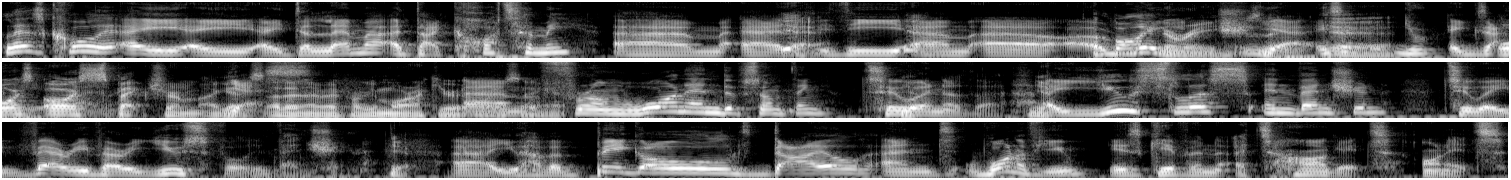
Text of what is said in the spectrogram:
let's call it a, a, a dilemma, a dichotomy. Um, uh, Yeah, the um, uh, a binary, it? Yeah, Yeah, yeah. exactly. Or, or a spectrum, I guess. I don't know. Probably more accurate Um, it. from one end of something to another. A useless invention to a very, very useful invention. Yeah. Uh, you have a big old dial, and one of you is given a target on it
